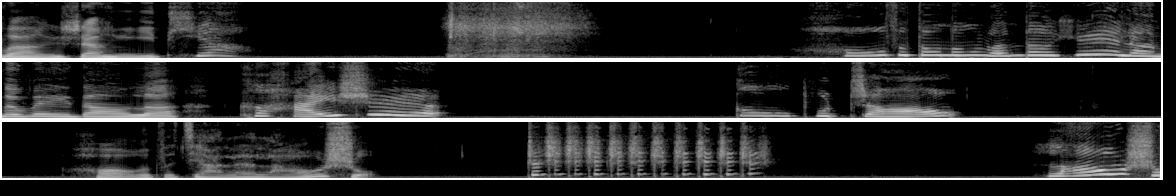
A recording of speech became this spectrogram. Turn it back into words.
往上一跳。猴子都能闻到月亮的味道了，可还是够不着。猴子叫来老鼠，吱吱吱吱吱吱吱吱吱吱。老鼠，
